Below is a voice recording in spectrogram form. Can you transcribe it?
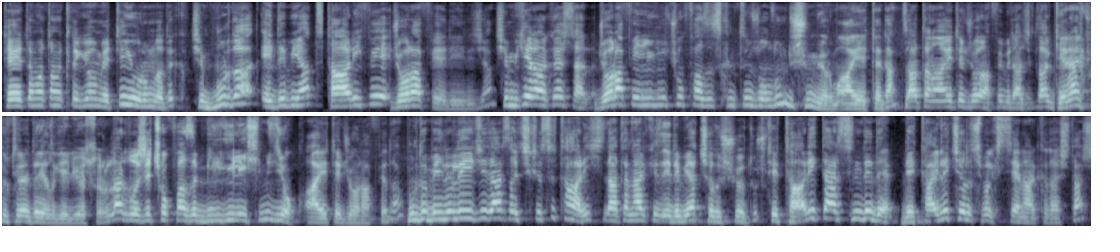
TYT matematik ve geometriyi yorumladık. Şimdi burada edebiyat, tarih ve coğrafyaya değineceğim. Şimdi bir kere arkadaşlar coğrafya ile ilgili çok fazla sıkıntınız olduğunu düşünmüyorum AYT'den. Zaten AYT coğrafya birazcık daha genel kültüre dayalı geliyor sorular. Dolayısıyla çok fazla bilgiyle işimiz yok AYT coğrafyada. Burada belirleyici ders açıkçası tarih. Zaten herkes edebiyat çalışıyordur. İşte tarih dersinde de detaylı çalışmak isteyen arkadaşlar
